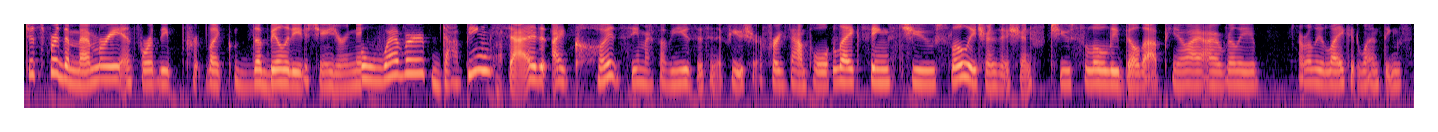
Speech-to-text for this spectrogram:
just for the memory and for the like the ability to change your name. However, that being said, I could see myself use this in the future. For example, like things to slowly transition, to slowly build up. You know, I, I really I really like it when things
